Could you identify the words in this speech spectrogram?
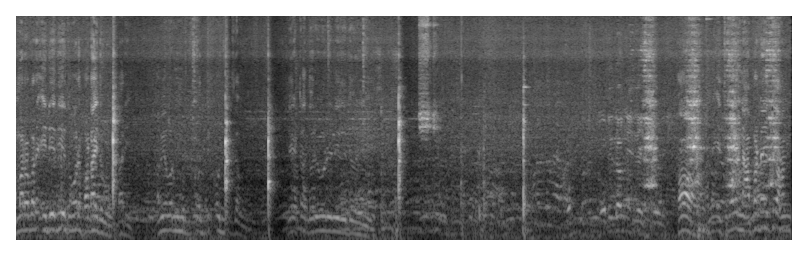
আমার আবার এডিয়ে দিয়ে তোমার পাঠাই দেবো, বাড়ি। আমি আবার যাব। একটা দড়ি মড়ি নিয়ে দিতে পারি হ্যাঁ তোমার না পাঠাই তো আমি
